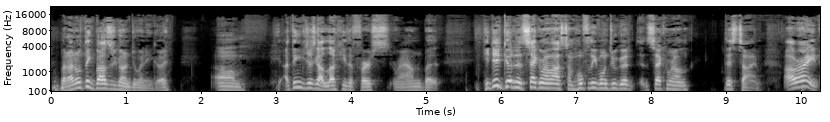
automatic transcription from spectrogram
But I don't think Bowser's gonna do any good. Um, I think he just got lucky the first round, but he did good in the second round last time. Hopefully he won't do good in the second round this time. Alright.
